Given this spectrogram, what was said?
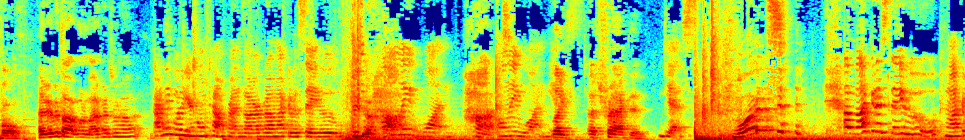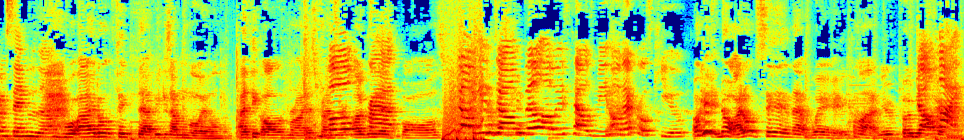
both. Have you ever thought one of my friends were hot? I think one of your hometown friends are, but I'm not gonna say who. These are hot. Only one. hot. Only one. Yes. Like, attractive. yes. What? I'm not gonna say who. I'm not gonna say who though. Well, I don't think that because I'm loyal. I think all of Mariah's friends Bull are ugly crap. as balls. No, you don't. Bill always tells me, "Oh, that girl's cute." Okay, no, I don't say it in that way. Come on, you're putting me out Don't here. lie.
